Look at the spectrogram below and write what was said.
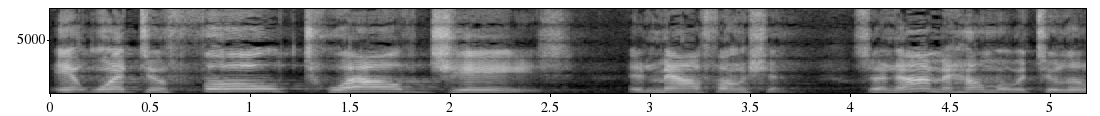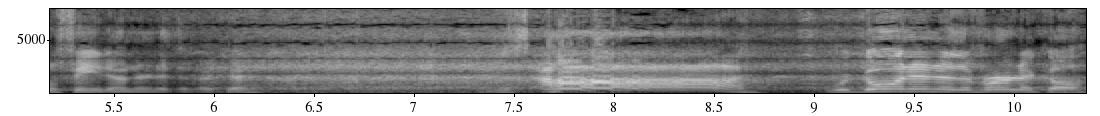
It went to full 12 G's. It malfunctioned. So now I'm a helmet with two little feet underneath it, okay? Just, ah! We're going into the vertical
